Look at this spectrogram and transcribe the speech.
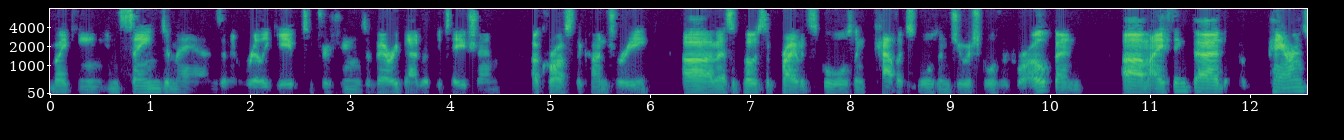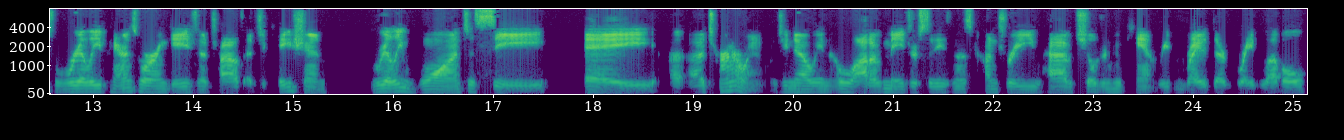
making insane demands and it really gave teachers unions a very bad reputation across the country um, as opposed to private schools and Catholic schools and Jewish schools which were open. Um, I think that parents really parents who are engaged in a child's education really want to see a, a, turnaround. You know, in a lot of major cities in this country, you have children who can't read and write at their grade level.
